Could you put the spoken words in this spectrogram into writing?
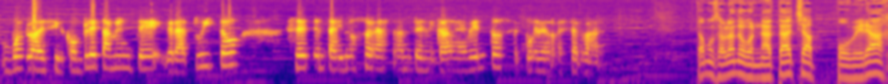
Vuelvo a decir, completamente gratuito, 72 horas antes de cada evento se puede reservar. Estamos hablando con Natacha Poveraj.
